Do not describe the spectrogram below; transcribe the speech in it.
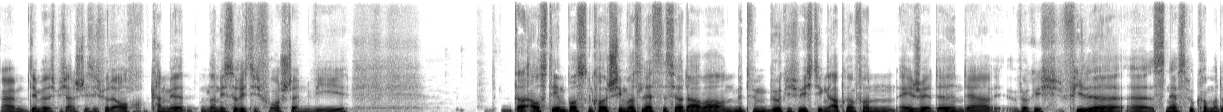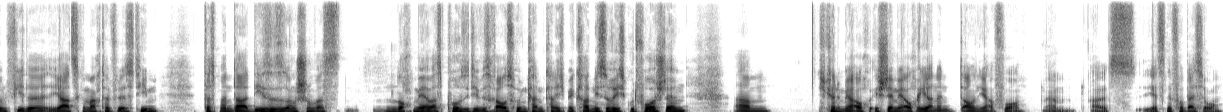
Ähm, dem würde ich mich anschließen. Ich würde auch, kann mir noch nicht so richtig vorstellen, wie aus dem Boston College Team, was letztes Jahr da war und mit dem wirklich wichtigen Abgang von AJ Dillon, der wirklich viele äh, Snaps bekommen hat und viele Yards gemacht hat für das Team, dass man da diese Saison schon was noch mehr was Positives rausholen kann, kann ich mir gerade nicht so richtig gut vorstellen. Ähm, ich könnte mir auch, ich stelle mir auch eher einen Down-Jahr vor, ähm, als jetzt eine Verbesserung.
